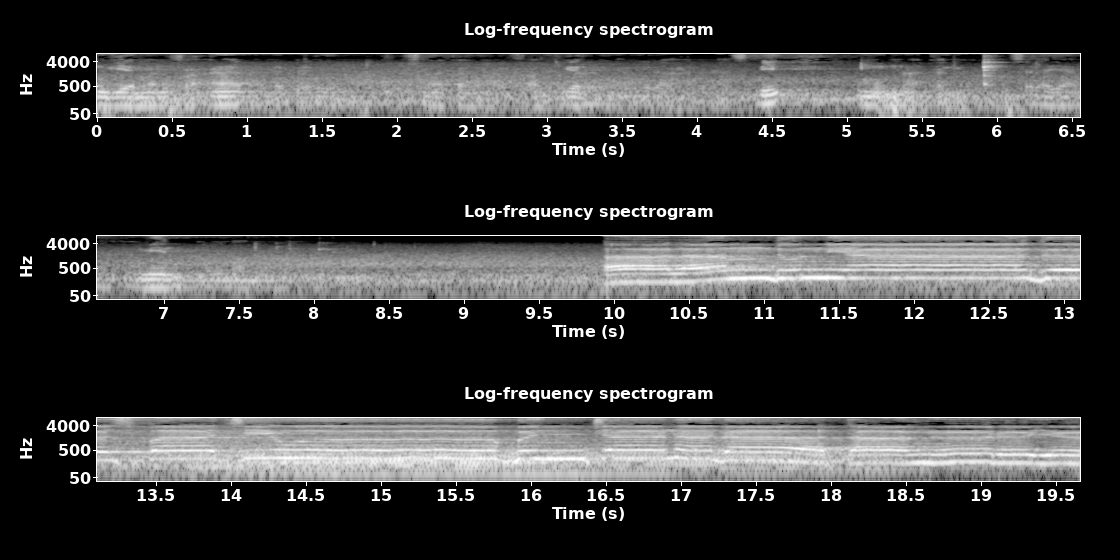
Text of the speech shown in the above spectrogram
Mugia manfaat dari khususna kang al-fakir Hadasbi umumna kang sadayana. Amin Allahumma Alam dunia geus paciwa bencana datang raya.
